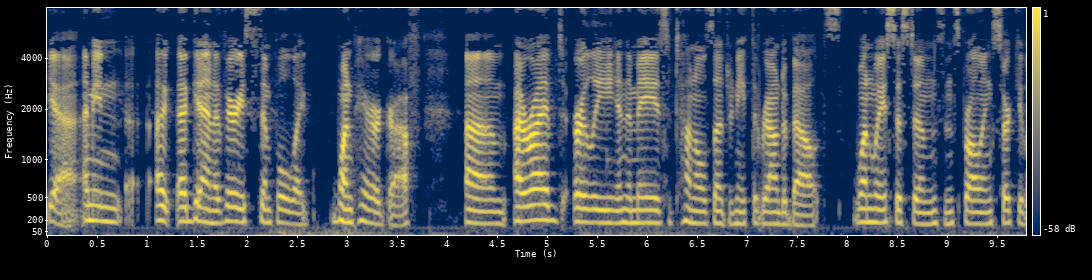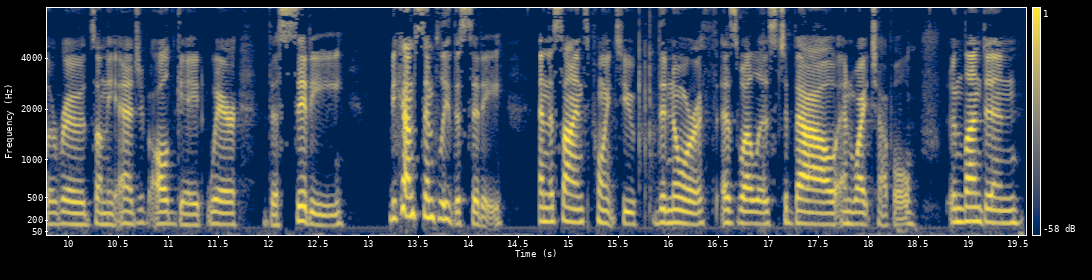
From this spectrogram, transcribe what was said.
Yeah, I mean, again, a very simple like one paragraph. Um, I arrived early in the maze of tunnels underneath the roundabouts, one way systems, and sprawling circular roads on the edge of Aldgate, where the city becomes simply the city and the signs point to the north as well as to Bow and Whitechapel. In London,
